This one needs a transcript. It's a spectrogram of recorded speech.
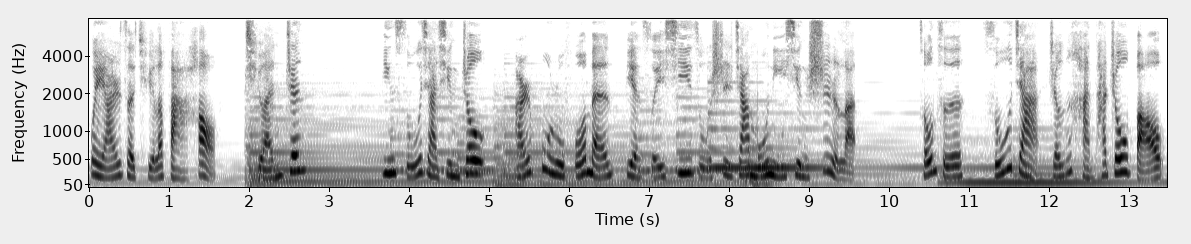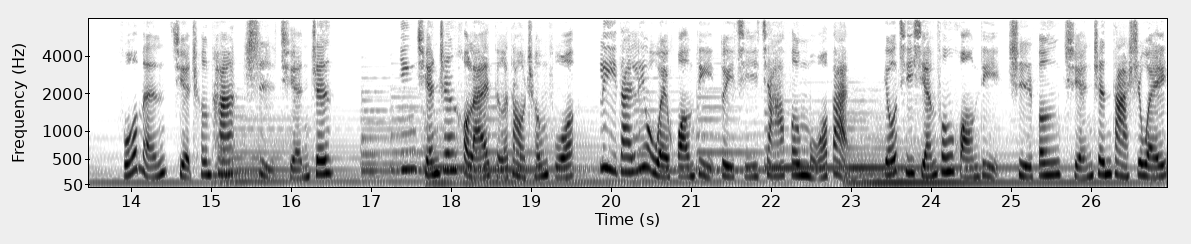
为儿子取了法号全真。因俗家姓周，而步入佛门，便随西祖释迦牟尼姓释了。从此，俗家仍喊他周宝，佛门却称他释全真。因全真后来得道成佛，历代六位皇帝对其加封膜拜，尤其咸丰皇帝敕封全真大师为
